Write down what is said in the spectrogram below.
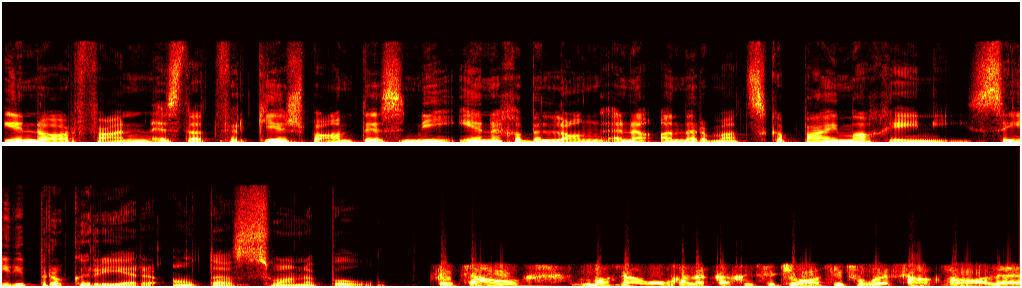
Een daarvan is dat verkeersbeamptes nie enige belang in 'n ander maatskappy mag hê nie, sê die prokureur Alta Swanepoel dit sou mos nou ongelukkige situasie veroorsaak waar hulle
